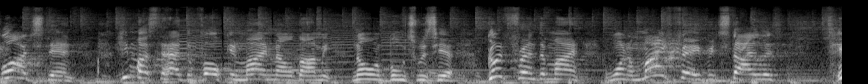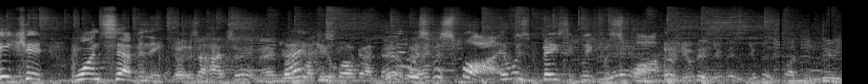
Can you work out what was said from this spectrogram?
barged in. He must have had the Vulcan mind meld on me, knowing Boots was here. Good friend of mine, one of my favorite stylists, T-Kid 170. Yo, it's a hot train, man. You Thank fucking you. Spar, goddamn, Yeah, it was for Spar. It was basically for Spar. You've been, you've been, you've been fucking really,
